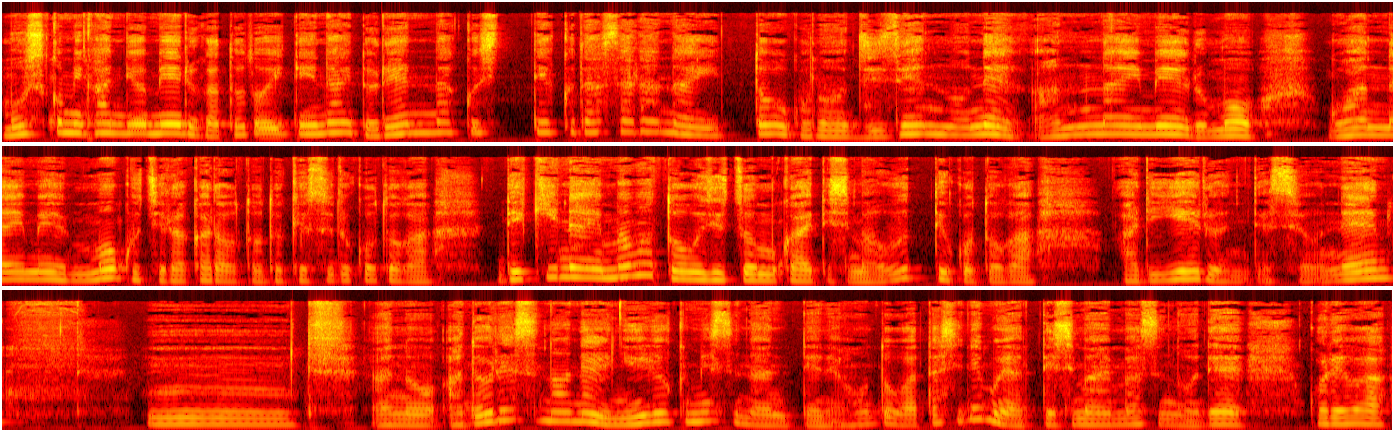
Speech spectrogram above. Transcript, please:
申し込み完了メールが届いていないと連絡してくださらないとこの事前のね案内メールもご案内メールもこちらからお届けすることができないまま当日を迎えてしまうっていうことがありえるんですよね。あのアドレスのね入力ミスなんてね本当私でもやってしまいますのでこれは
